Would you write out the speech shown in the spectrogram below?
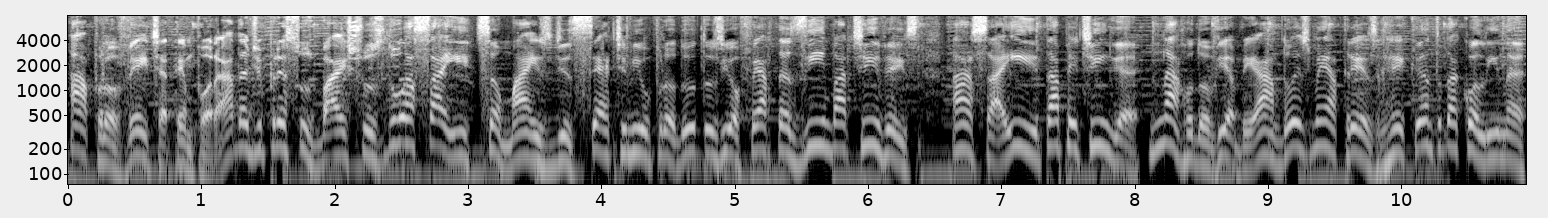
Aproveite a temporada de preços baixos do Açaí. São mais de 7 mil produtos e ofertas imbatíveis. Açaí Itapetinga, na rodovia BA 263, Recanto da Colina,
